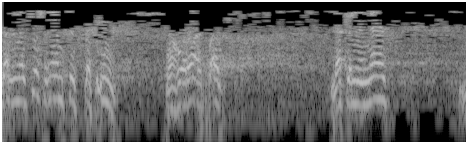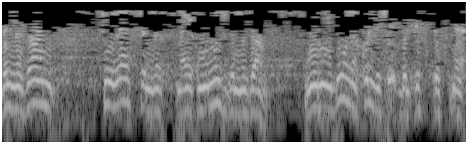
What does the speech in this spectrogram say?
ده المسيح نام في السفينة وهو راعي صالح. لكن الناس بالنظام في ناس ما يؤمنوش بالنظام. يريدون كل شيء بالاستثناء.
